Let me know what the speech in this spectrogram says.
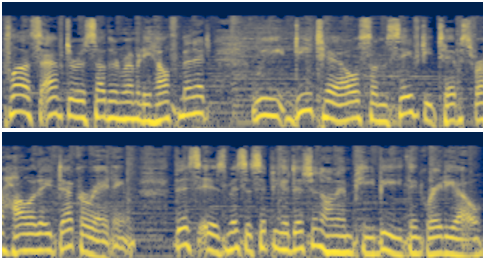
Plus, after a Southern Remedy Health Minute, we detail some safety tips for holiday decorating. This is Mississippi Edition on MPB Think Radio.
